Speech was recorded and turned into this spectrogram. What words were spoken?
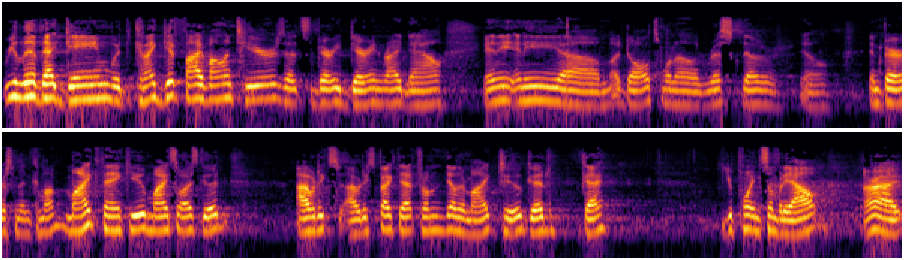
relive that game. Would can I get five volunteers? That's very daring right now. Any any um, adults want to risk their you know embarrassment come up. Mike, thank you. Mike's always good. I would, ex- I would expect that from the other Mike, too. Good. Okay. You're pointing somebody out. All right.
